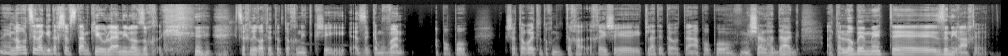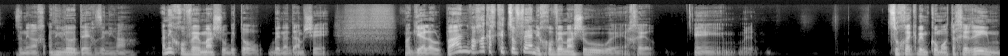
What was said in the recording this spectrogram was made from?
אני לא רוצה להגיד עכשיו סתם כי אולי אני לא זוכר, צריך לראות את התוכנית כשהיא, אז זה כמובן, אפרופו, כשאתה רואה את התוכנית אח- אחרי שהקלטת אותה, אפרופו משל הדג, אתה לא באמת, אה, זה נראה אחרת. זה נראה, אני לא יודע איך זה נראה. אני חווה משהו בתור בן אדם שמגיע לאולפן, ואחר כך כצופה אני חווה משהו אה, אחר. אה, צוחק במקומות אחרים,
